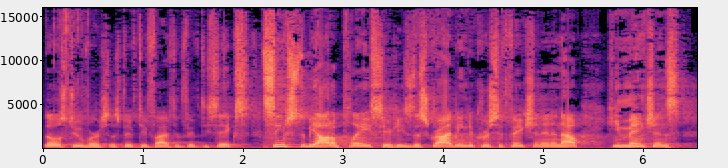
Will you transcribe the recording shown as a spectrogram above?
those two verses, 55 through 56, seems to be out of place here. He's describing the crucifixion and now he mentions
